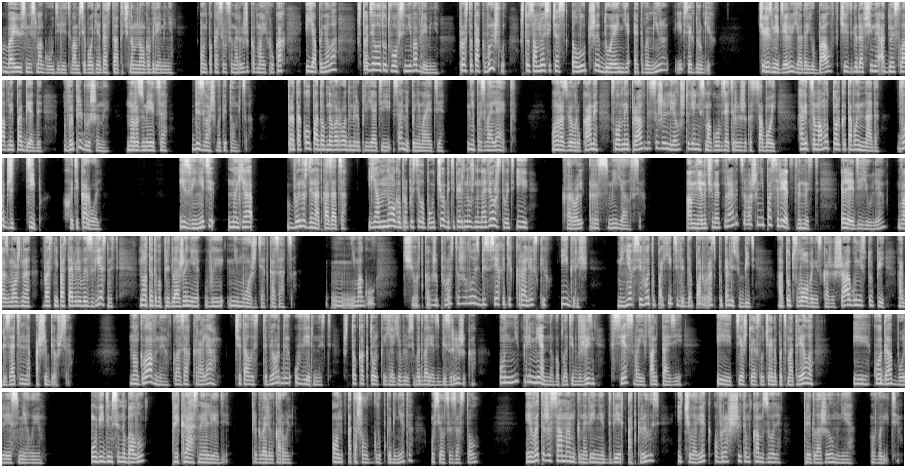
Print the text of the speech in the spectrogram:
«Боюсь, не смогу уделить вам сегодня достаточно много времени». Он покосился на рыжика в моих руках, и я поняла, что дело тут вовсе не во времени. Просто так вышло, что со мной сейчас лучшая дуэнья этого мира и всех других. Через неделю я даю бал в честь годовщины одной славной победы. Вы приглашены, но, разумеется, без вашего питомца. Протокол подобного рода мероприятий, сами понимаете, не позволяет. Он развел руками, словно и правда сожалел, что я не смогу взять Рыжика с собой, а ведь самому только того и надо. Вот же тип, хоть и король. Извините, но я вынуждена отказаться. Я много пропустила по учебе, теперь нужно наверстывать и... Король рассмеялся. А мне начинает нравиться ваша непосредственность, леди Юлия. Возможно, вас не поставили в известность, но от этого предложения вы не можете отказаться. Не могу. Черт, как же просто жилось без всех этих королевских игрищ. Меня всего-то похитили, да пару раз пытались убить. А тут слова не скажи, шагу не ступи, обязательно ошибешься. Но главное, в глазах короля читалась твердая уверенность, что как только я явлюсь во дворец без рыжика, он непременно воплотит в жизнь все свои фантазии, и те, что я случайно подсмотрела, и куда более смелые. «Увидимся на балу, прекрасная леди», — проговорил король. Он отошел вглубь кабинета, уселся за стол. И в это же самое мгновение дверь открылась, и человек в расшитом камзоле предложил мне выйти.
